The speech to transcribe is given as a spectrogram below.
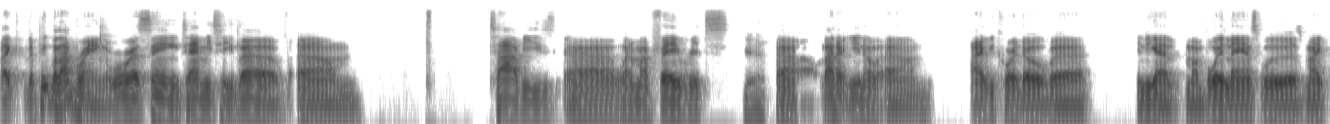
like the people i bring aurora singh tammy t. Love um tavi's uh one of my favorites. Yeah. Uh, a lot of you know um ivy cordova and you got my boy lance woods mike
